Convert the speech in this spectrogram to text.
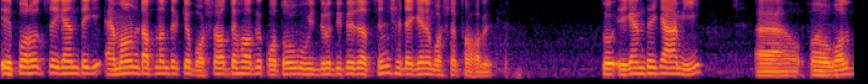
এরপর হচ্ছে এখান থেকে অ্যামাউন্ট আপনাদেরকে বসাতে হবে, কত উইথড্র দিতে যাচ্ছেন সেটা এখানে বসাতে হবে। তো এখান থেকে আমি অল্প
